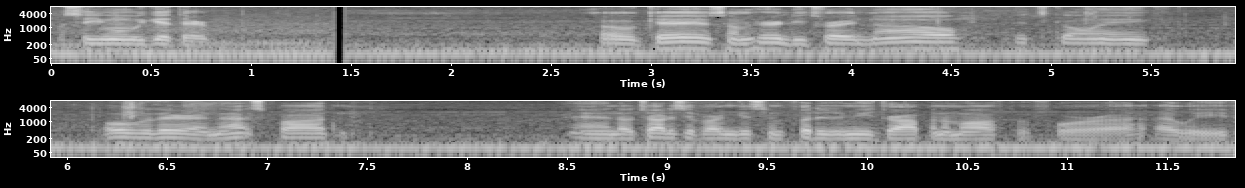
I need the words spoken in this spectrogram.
I'll see you when we get there. Okay, so I'm here in Detroit now. It's going over there in that spot. And I'll try to see if I can get some footage of me dropping them off before uh, I leave.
